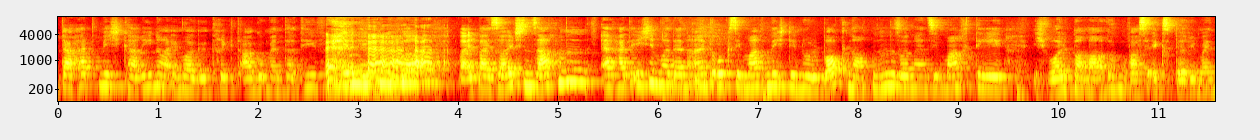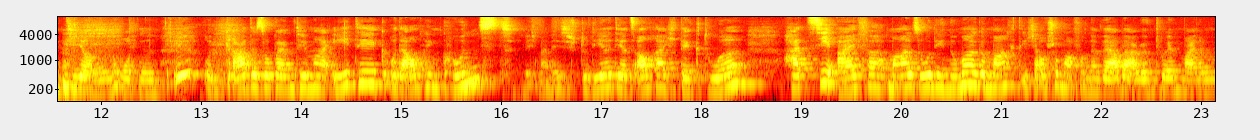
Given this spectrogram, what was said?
Da hat mich Karina immer gekriegt, argumentativ gegenüber. Weil bei solchen Sachen äh, hatte ich immer den Eindruck, sie macht nicht die Null-Bock-Noten, sondern sie macht die, ich wollte mal, mal irgendwas experimentieren, Noten. Und gerade so beim Thema Ethik oder auch in Kunst, ich meine, sie studiert jetzt auch Architektur, hat sie einfach mal so die Nummer gemacht, die ich auch schon mal von einer Werbeagentur in meinem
